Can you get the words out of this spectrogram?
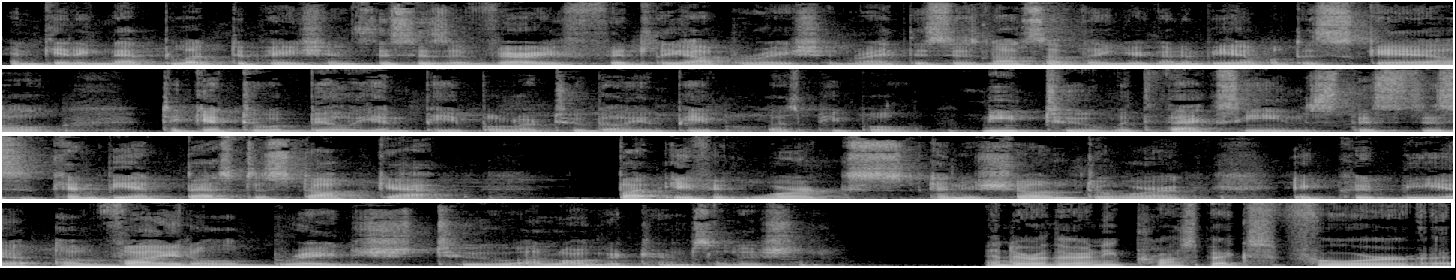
and getting that blood to patients. This is a very fiddly operation, right? This is not something you're going to be able to scale to get to a billion people or two billion people as people need to with vaccines. This, this can be at best a stopgap. But if it works and is shown to work, it could be a, a vital bridge to a longer term solution. And are there any prospects for uh,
